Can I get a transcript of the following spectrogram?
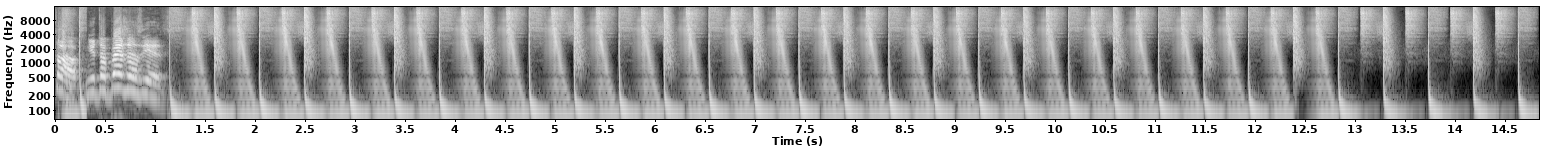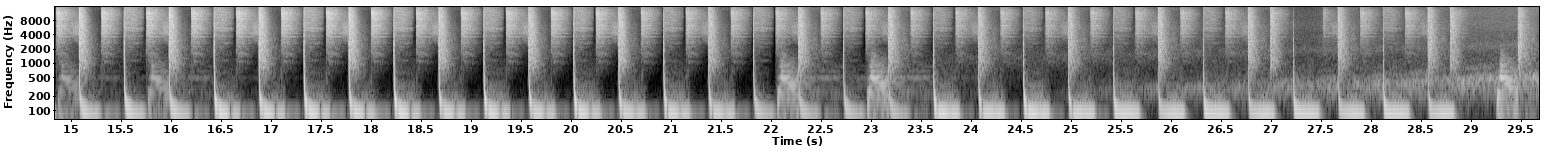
Zostaw! Nie to peżas jest! Thank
